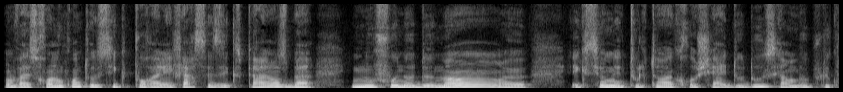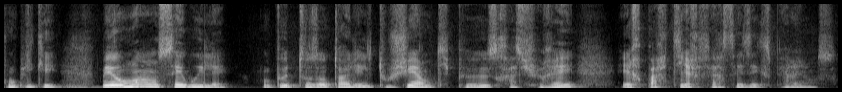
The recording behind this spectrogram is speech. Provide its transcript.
on va se rendre compte aussi que pour aller faire ces expériences, bah, il nous faut nos deux mains et que si on est tout le temps accroché à doudou, c'est un peu plus compliqué. Mais au moins, on sait où il est. On peut de temps en temps aller le toucher un petit peu, se rassurer et repartir faire ces expériences.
